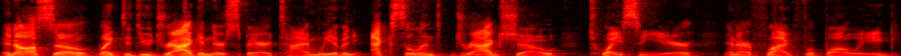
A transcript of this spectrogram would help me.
and also like to do drag in their spare time. We have an excellent drag show twice a year in our Flag Football League.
